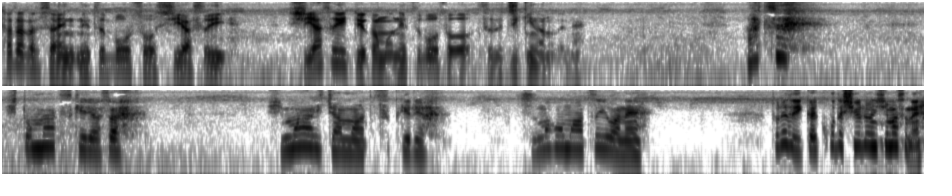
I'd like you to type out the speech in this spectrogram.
ただでさえ熱暴走しやすいしやすいっていうかもう熱暴走する時期なのでね。暑い。人も暑けりゃさひまわりちゃんも暑けりゃ、スマホも暑いわね。とりあえず一回ここで終了にしますね。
